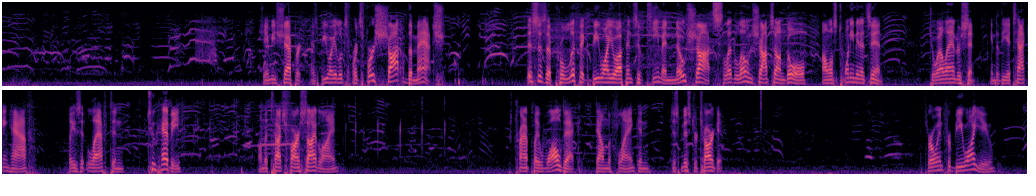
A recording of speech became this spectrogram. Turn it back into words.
Jamie Shepard as BYU looks for its first shot of the match. This is a prolific BYU offensive team and no shots, let alone shots on goal, almost 20 minutes in. Joelle Anderson into the attacking half, plays it left and too heavy on the touch far sideline. trying to play Waldeck down the flank and just missed her target. Throw in for BYU.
